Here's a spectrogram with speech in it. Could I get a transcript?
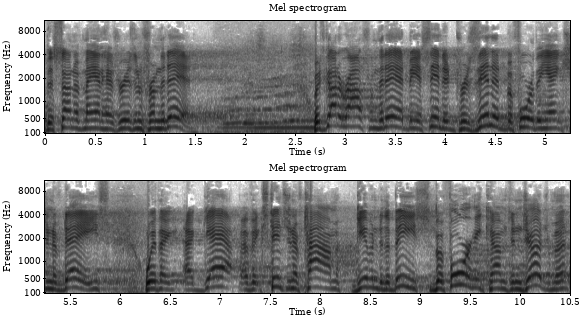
the Son of Man has risen from the dead. Which got to rise from the dead, be ascended, presented before the Ancient of Days with a, a gap of extension of time given to the beast before he comes in judgment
